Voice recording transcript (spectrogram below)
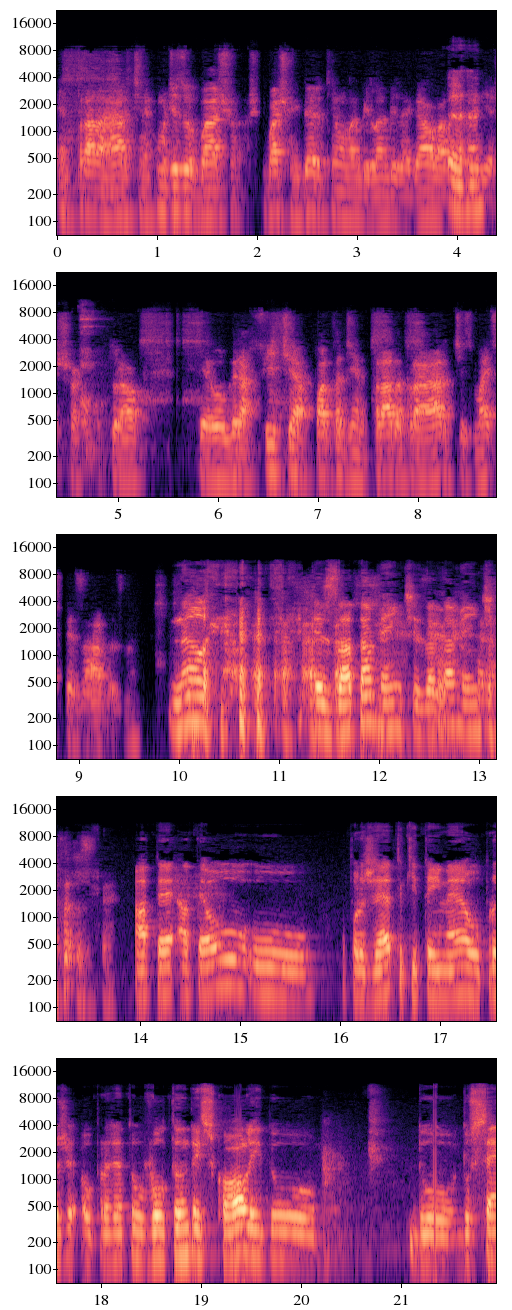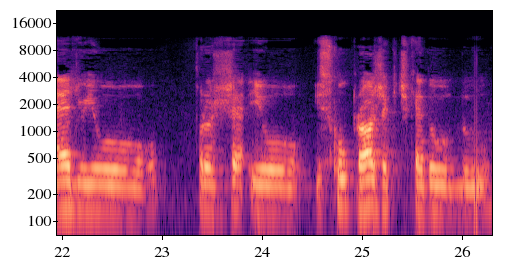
entrar na arte, né? Como diz o Baixo, acho que o Baixo Ribeiro tem um lambi-lambi legal lá na uhum. Galeria Choque Cultural, que é o grafite é a porta de entrada para artes mais pesadas, né? Não, exatamente, exatamente. Até, até o, o, o, projeto que tem, né, o, proje o projeto Voltando à Escola e do, do, do Célio e o, e o School Project, que é do, do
